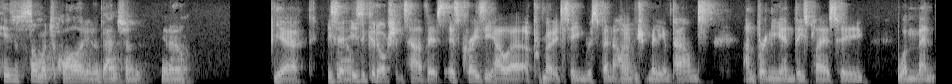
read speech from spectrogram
He's so much quality to bench him, you know. Yeah, he's a, he's a good option to have. It's it's crazy how a, a promoted team was spent 100 million pounds and bringing in these players who were meant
